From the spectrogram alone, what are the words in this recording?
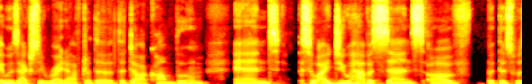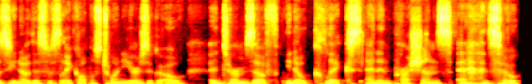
it was actually right after the the dot com boom. And so i do have a sense of but this was you know this was like almost 20 years ago in terms of you know clicks and impressions. And so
